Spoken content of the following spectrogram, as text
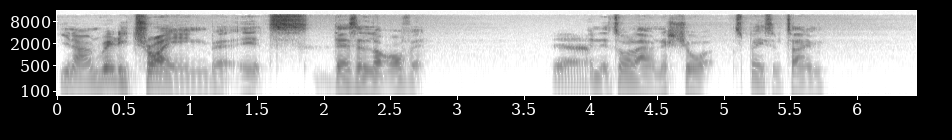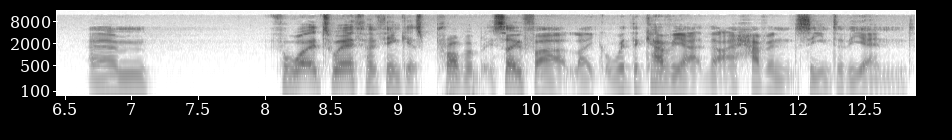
you know, I'm really trying, but it's there's a lot of it. Yeah. and it's all out in a short space of time. Um, for what it's worth, I think it's probably so far, like with the caveat that I haven't seen to the end,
